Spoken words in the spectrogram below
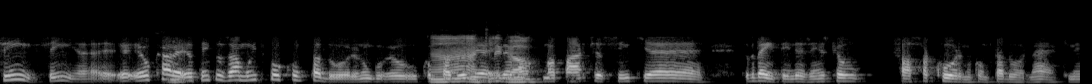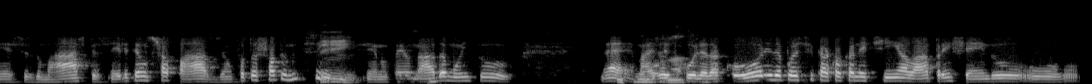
Sim, sim. É, eu, cara, eu tento usar muito pouco computador. Eu não, eu, o computador ah, é, é uma, uma, parte assim que é tudo bem. Tem desenhos que eu faço a cor no computador, né? Que nem esses do MASP, assim. Ele tem uns chapados. É um Photoshop muito simples. Assim, eu não tenho nada muito, né? Mais a escolha da cor e depois ficar com a canetinha lá preenchendo o,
